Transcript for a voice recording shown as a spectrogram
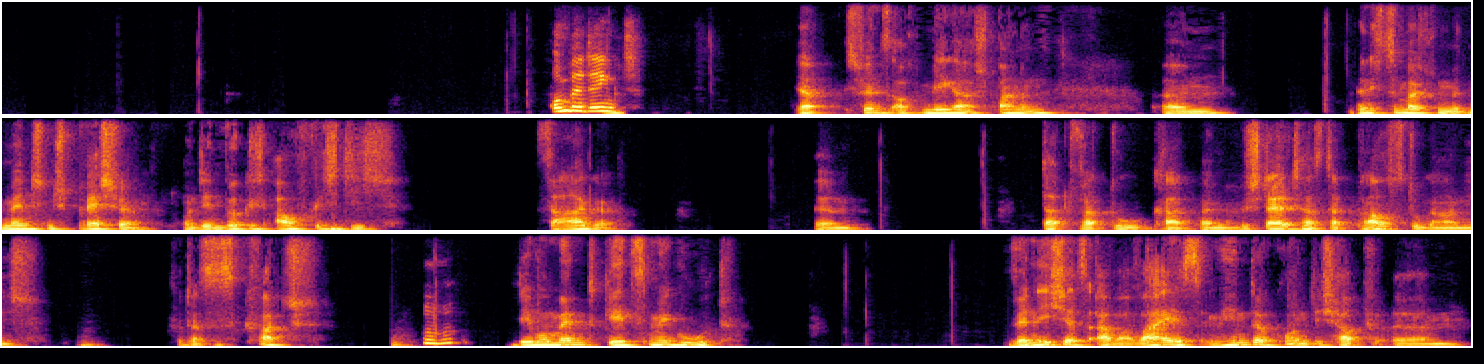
Unbedingt. Ja, ich finde es auch mega spannend. Ähm, wenn ich zum Beispiel mit Menschen spreche und denen wirklich aufrichtig sage, ähm, das, was du gerade bei mir bestellt hast, das brauchst du gar nicht. So, das ist Quatsch. Mhm. In dem Moment geht es mir gut. Wenn ich jetzt aber weiß, im Hintergrund, ich habe ähm,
